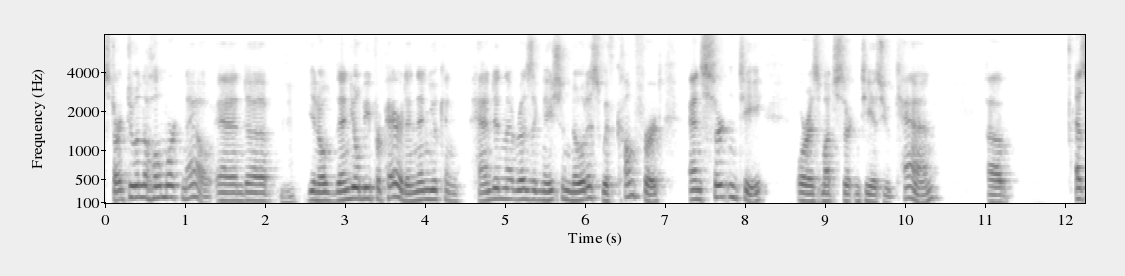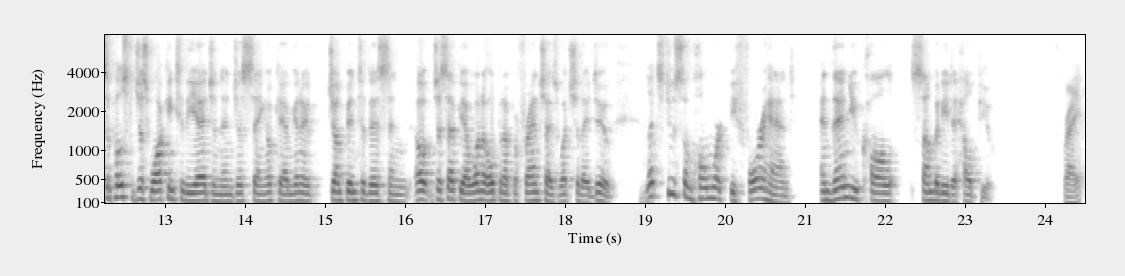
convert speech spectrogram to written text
start doing the homework now. And uh, mm-hmm. you know then you'll be prepared. And then you can hand in that resignation notice with comfort and certainty or as much certainty as you can uh, as opposed to just walking to the edge and then just saying okay i'm going to jump into this and oh giuseppe i want to open up a franchise. What should i do? Mm-hmm. let's do some homework beforehand and then you call somebody to help you. Right.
